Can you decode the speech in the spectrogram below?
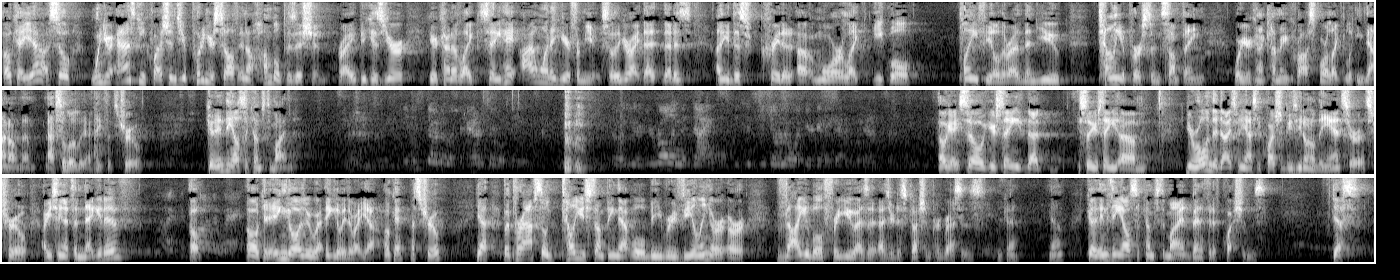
Okay, yeah. So when you're asking questions, you're putting yourself in a humble position, right? Because you're you're kind of like saying, "Hey, I want to hear from you." So you're right. That that is, I think it does create a, a more like equal playing field rather than you telling a person something where you're kind of coming across more like looking down on them. Absolutely, I think that's true. Good. Anything else that comes to mind? You just don't know what the answer will be. so you're, you're rolling the dice because you don't know what you're going to get as an answer. Okay, so you're saying that. So you're saying um, you're rolling the dice when you ask a question because you don't know the answer. That's true. Are you saying that's a negative? No, it could go Oh. either way. Oh, okay. It can go either way. It can go either way. Yeah. Okay, that's true. Yeah, but perhaps they'll tell you something that will be revealing or, or valuable for you as, a, as your discussion progresses. Okay. Yeah. Good. Anything else that comes to mind? Benefit of questions. Yes.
